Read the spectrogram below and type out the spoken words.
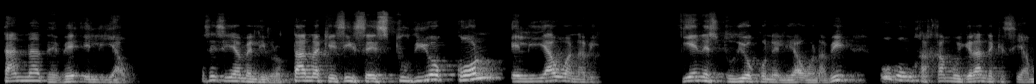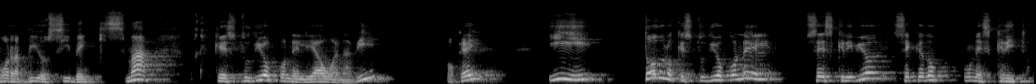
Tana de B. Eliau. Así se llama el libro. Tana que decir, se estudió con Eliau Anabí. ¿Quién estudió con Eliau Anabí? Hubo un jajá muy grande que se llamó Rabbi Osi Ben Kisma, que estudió con Eliau Anabí, ¿ok? Y todo lo que estudió con él se escribió, se quedó un escrito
